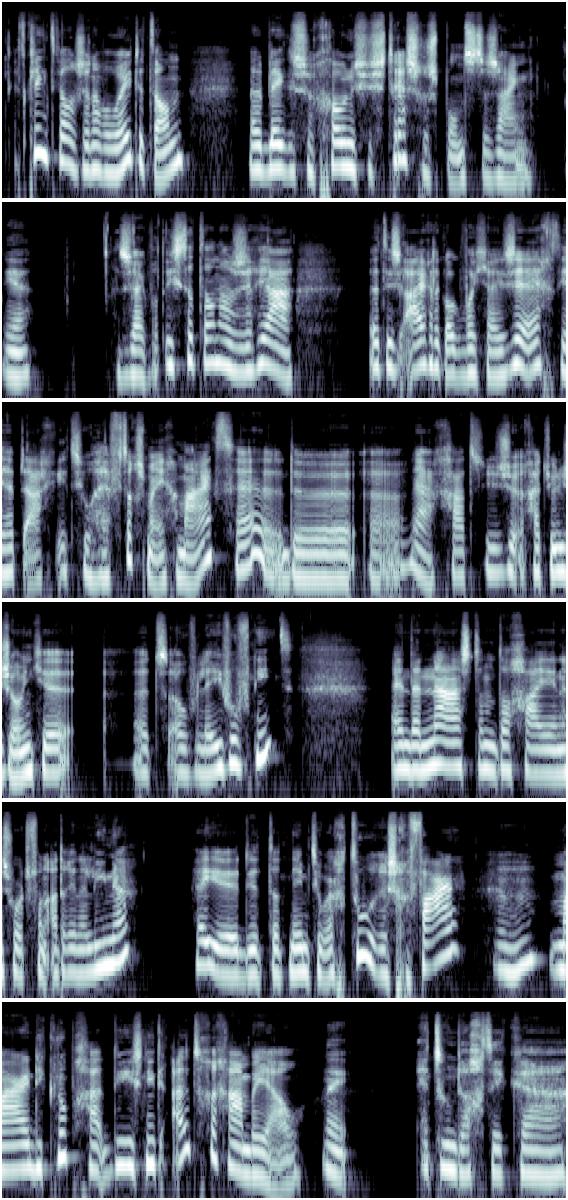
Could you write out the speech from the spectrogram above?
het klinkt wel. Zei, nou, hoe heet het dan? En dat bleek dus een chronische stressrespons te zijn. Ja. En toen zei ik, wat is dat dan? Nou, ze zegt, ja, het is eigenlijk ook wat jij zegt. Je hebt eigenlijk iets heel heftigs meegemaakt. Hè? De, eh, ja, gaat, gaat jullie zoontje het overleven of niet? En daarnaast dan, dan ga je in een soort van adrenaline. Je, dit, dat neemt heel erg toe, er is gevaar. Mhm. Maar die knop gaat, die is niet uitgegaan bij jou. Nee. En toen dacht ik, eh,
